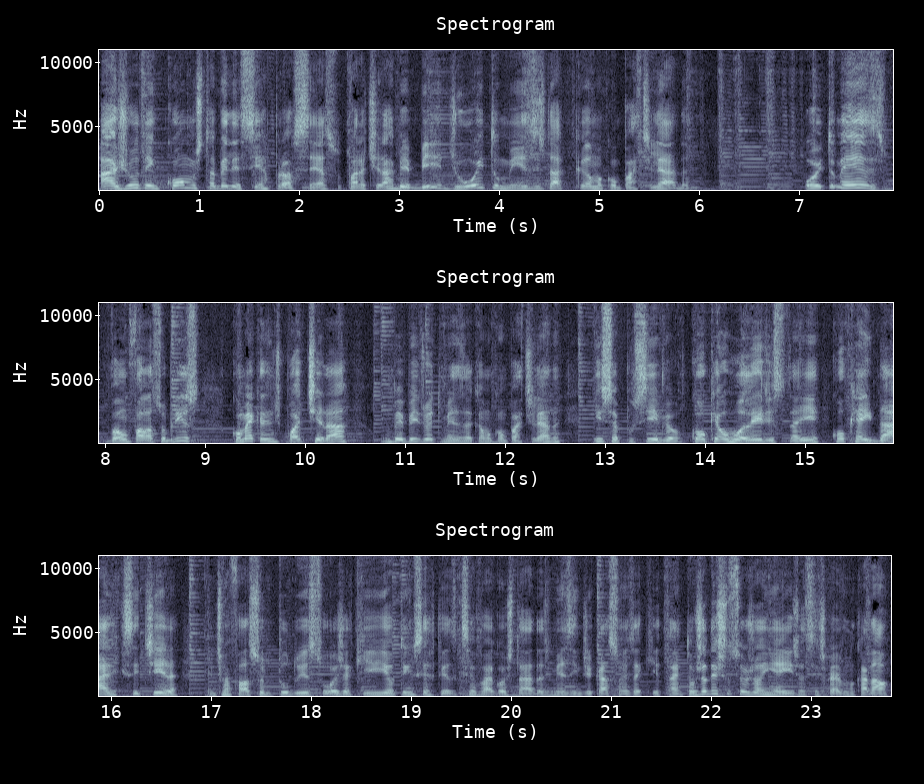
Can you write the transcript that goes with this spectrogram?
Ajuda em como estabelecer processo para tirar bebê de oito meses da cama compartilhada. Oito meses. Vamos falar sobre isso? Como é que a gente pode tirar um bebê de oito meses da cama compartilhada, isso é possível? Qual que é o rolê disso daí? Qual que é a idade que se tira? A gente vai falar sobre tudo isso hoje aqui e eu tenho certeza que você vai gostar das minhas indicações aqui, tá? Então já deixa o seu joinha aí, já se inscreve no canal,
